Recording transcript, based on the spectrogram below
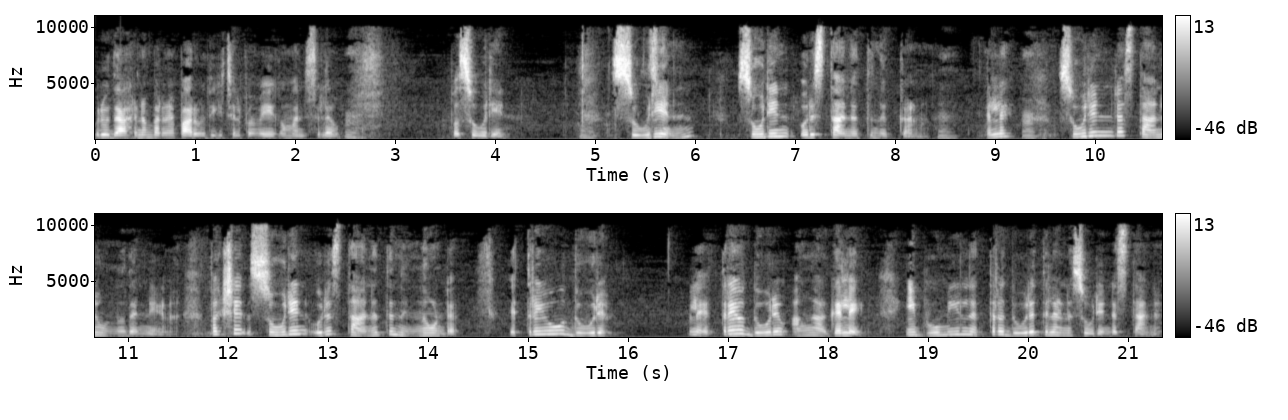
ഒരു ഉദാഹരണം പറഞ്ഞ പാർവതിക്ക് ചിലപ്പം വേഗം മനസ്സിലാവും. ഇപ്പൊ സൂര്യൻ. സൂര്യൻ സൂര്യൻ ഒരു സ്ഥാനത്ത് നിൽക്കാണ് അല്ലേ? സൂര്യന്റെ സ്ഥാനം ഒന്ന് തന്നെയാണ്. പക്ഷെ സൂര്യൻ ഒരു സ്ഥാനത്ത് നിന്നുകൊണ്ട് എത്രയോ ദൂരം അല്ലെ? എത്രയോ ദൂരം അങ്ങ് അകലെ. ഈ ഭൂമിയിൽ നിന്ന് എത്ര ദൂരത്തിലാണ് സൂര്യന്റെ സ്ഥാനം?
